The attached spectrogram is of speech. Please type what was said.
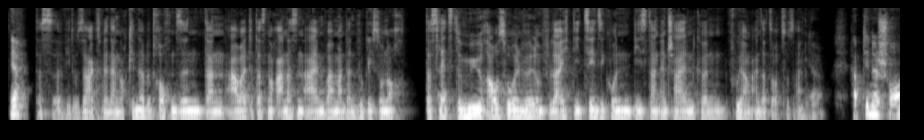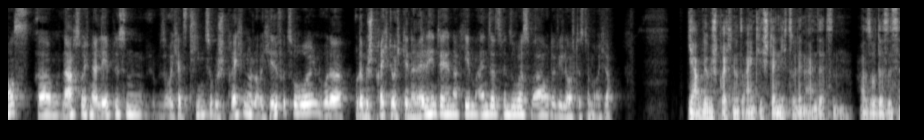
Ja. Das, äh, wie du sagst, wenn dann noch Kinder betroffen sind, dann arbeitet das noch anders in einem, weil man dann wirklich so noch das letzte Mühe rausholen will, um vielleicht die zehn Sekunden, die es dann entscheiden können, früher am Einsatzort zu sein. Ja. Habt ihr eine Chance, ähm, nach solchen Erlebnissen euch als Team zu besprechen oder euch Hilfe zu holen? Oder, oder besprecht ihr euch generell hinterher nach jedem Einsatz, wenn sowas war? Oder wie läuft das dann bei euch ab? Ja, wir besprechen uns eigentlich ständig zu den Einsätzen. Also das ist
